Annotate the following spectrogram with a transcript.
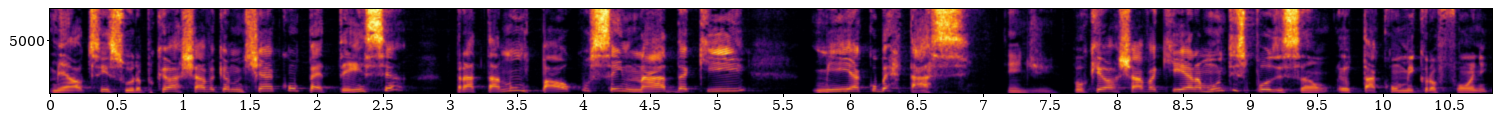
minha autocensura, porque eu achava que eu não tinha competência pra estar num palco sem nada que me acobertasse. Entendi. Porque eu achava que era muita exposição eu estar com o microfone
